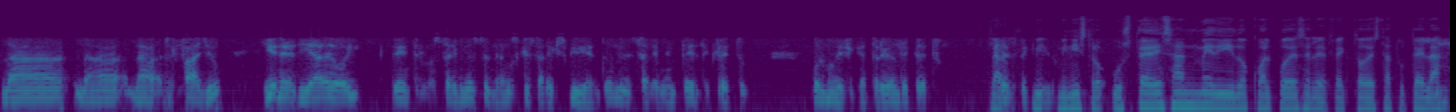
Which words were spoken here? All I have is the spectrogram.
la, la, el fallo y en el día de hoy dentro de los términos tendremos que estar expidiendo necesariamente el decreto o el modificatorio del decreto. Claro, ministro, ¿ustedes han medido cuál puede ser el efecto de esta tutela?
